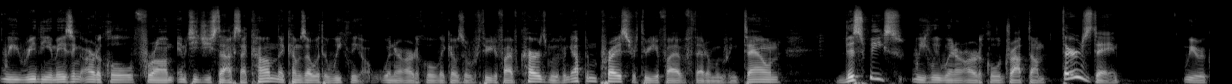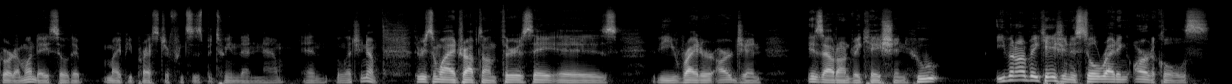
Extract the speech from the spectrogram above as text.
we read the amazing article from mtgstocks.com that comes out with a weekly winner article that goes over three to five cards moving up in price or three to five that are moving down. This week's weekly winner article dropped on Thursday. We record on Monday, so there might be price differences between then and now, and we'll let you know. The reason why I dropped on Thursday is the writer Arjun is out on vacation, who, even on vacation, is still writing articles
